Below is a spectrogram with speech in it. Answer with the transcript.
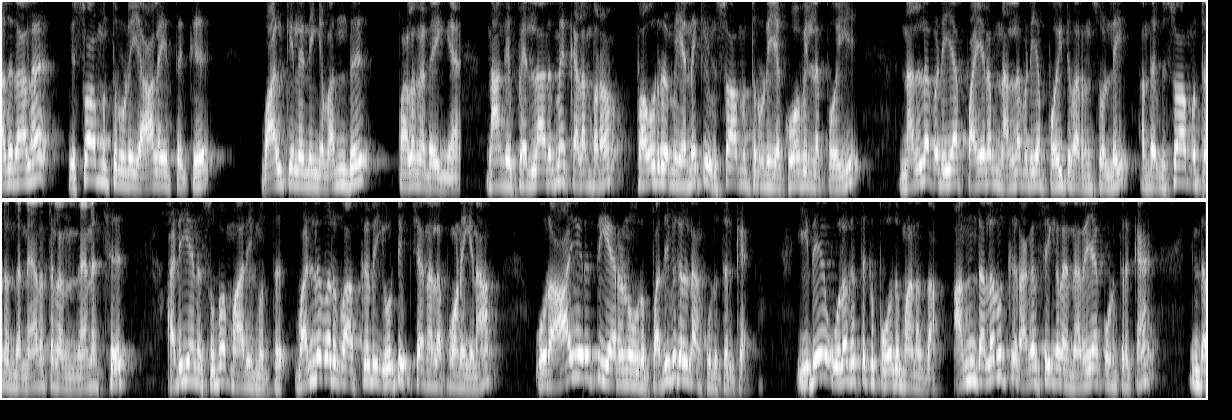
அதனால் விஸ்வாமித்தருடைய ஆலயத்துக்கு வாழ்க்கையில் நீங்கள் வந்து பலனடைங்க நாங்கள் இப்போ எல்லாருமே கிளம்புறோம். பௌர்ணமி அன்னைக்கு விஸ்வாமித்தருடைய கோவிலில் போய் நல்லபடியாக பயணம் நல்லபடியாக போயிட்டு வரேன்னு சொல்லி அந்த விஸ்வாமுத்தர் இந்த நேரத்தில் நான் நினச்சி அடியனு சுப மாரிமுத்து வள்ளுவர் வாக்குன்னு யூடியூப் சேனலில் போனீங்கன்னா ஒரு ஆயிரத்தி இரநூறு பதிவுகள் நான் கொடுத்துருக்கேன். இதே உலகத்துக்கு போதுமானது தான் அந்த அளவுக்கு ரகசியங்களை நிறையா கொடுத்துருக்கேன். இந்த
